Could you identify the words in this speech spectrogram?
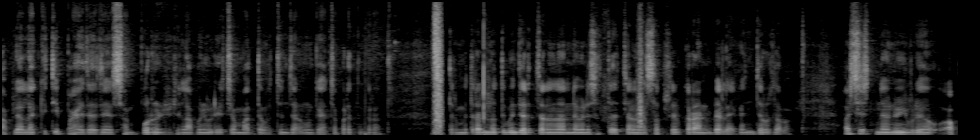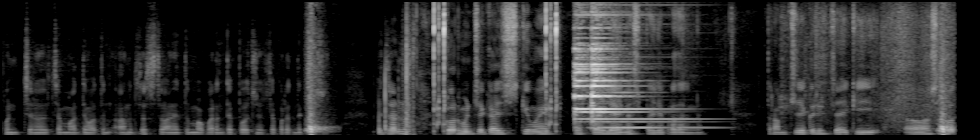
आपल्याला किती फायदा देते संपूर्ण डिटेल आपण व्हिडिओच्या माध्यमातून जाणून घ्यायचा प्रयत्न करा तर मित्रांनो तुम्ही जर चॅनल नवीन असाल तर चॅनल सबस्क्राईब करा आणि बेल ऐकन जरूर दाबा. असेच नवीन व्हिडिओ आपण चॅनलच्या माध्यमातून आणत असतो आणि तुम्हापर्यंत पोहोचण्याचा प्रयत्न करतो. मित्रांनो गव्हर्नमेंटचे काही स्कीम आहेत त्या पहिले येण्यास पहिले प्राधान्य तर आमची एकच इच्छा आहे की सर्वात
